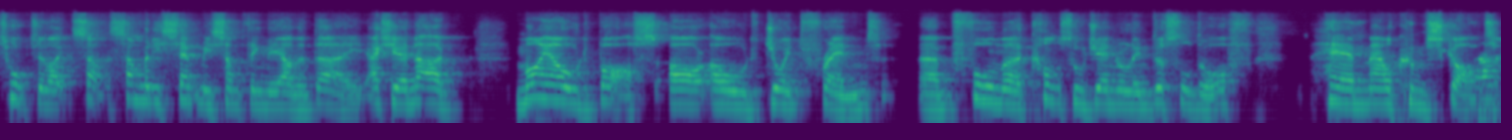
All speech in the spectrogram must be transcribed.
talk to. Like some, somebody sent me something the other day. Actually, another my old boss, our old joint friend, um, former consul general in Dusseldorf, Herr Malcolm Scott.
